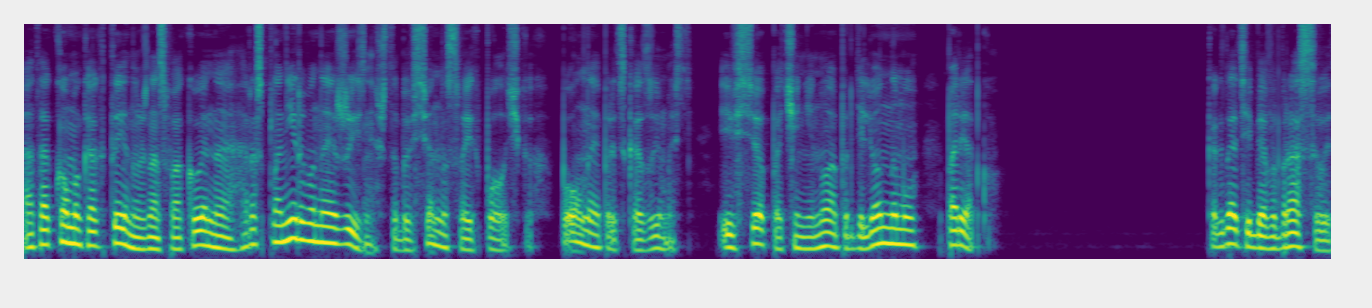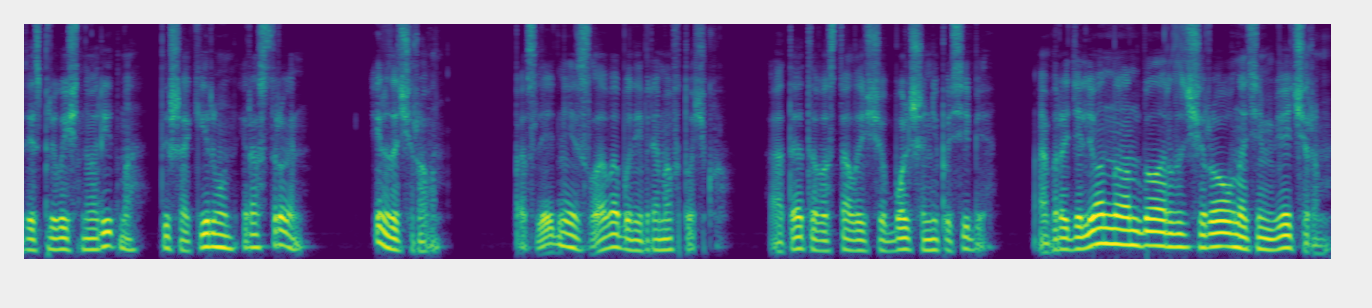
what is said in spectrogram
А такому, как ты, нужна спокойная, распланированная жизнь, чтобы все на своих полочках, полная предсказуемость, и все подчинено определенному порядку. Когда тебя выбрасывает из привычного ритма, ты шокирован и расстроен, и разочарован. Последние слова были прямо в точку. От этого стало еще больше не по себе. Определенно он был разочарован этим вечером,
